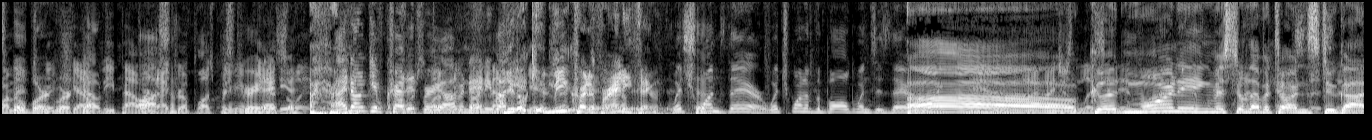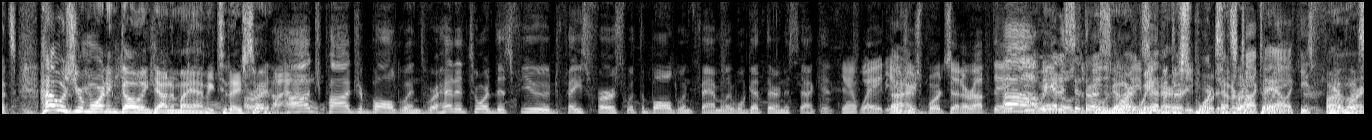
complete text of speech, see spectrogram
performance billboard worked Shell out V-Power awesome. Nitro Plus a Premium great gasoline. idea. I don't give credit very often to anybody. You don't give me credit for anything. Which So- one's there? Which one of the Baldwins is there? Oh, I just good morning, Mr. we're Le Batard and simulcast Stugatz. thing. How was your morning going down in Miami today, All sir? right, a hodgepodge of Baldwins. We're headed toward this feud face first with the Baldwin family. We'll get there in a second. Can't wait. Here's All your right. Sports Center update. Oh, we gotta Bengals sit through a defeated gotta Sports wait Center. with the Sports Center Let's talk to. Alec. He's far Yeah, more let's-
